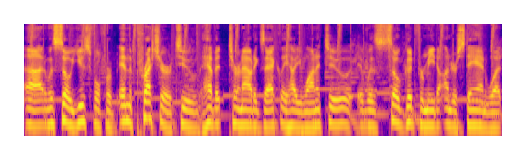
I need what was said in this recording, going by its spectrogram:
Uh, it was so useful for, and the pressure to have it turn out exactly how you want it to. It was so good for me to understand what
